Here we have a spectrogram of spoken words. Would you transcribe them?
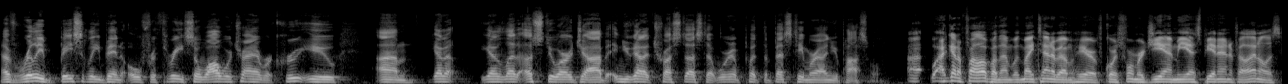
have really basically been 0 for 3. So while we're trying to recruit you, um, you gotta you gotta let us do our job, and you gotta trust us that we're gonna put the best team around you possible. Uh, well, I got to follow up on that with Mike Tannenbaum here, of course, former GM, ESPN, NFL analyst.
